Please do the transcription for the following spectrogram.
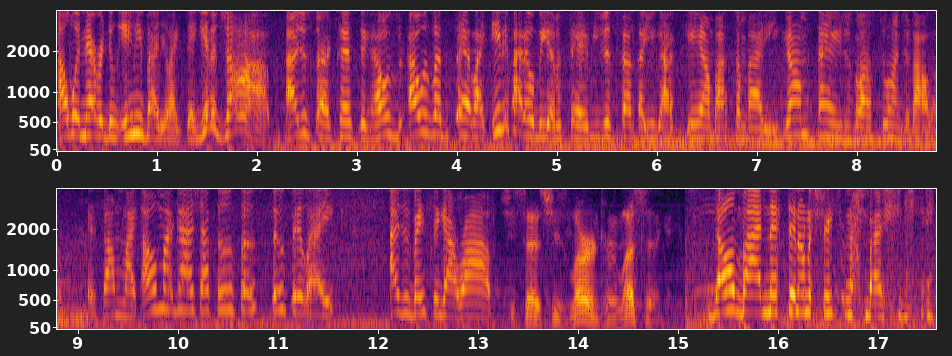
I would never do anybody like that. Get a job. I just started cussing. I was I was upset. Like anybody would be upset if you just found out you got scammed by somebody. You know what I'm saying? You just lost two hundred dollars. So I'm like, oh my gosh, I feel so stupid. Like I just basically got robbed. She says she's learned her lesson. Don't buy nothing on the streets from nobody again.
